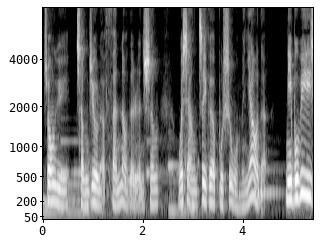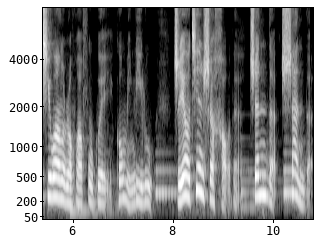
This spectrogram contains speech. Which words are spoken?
终于成就了烦恼的人生。我想这个不是我们要的。你不必希望荣华富贵、功名利禄，只要建设好的、真的、善的、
